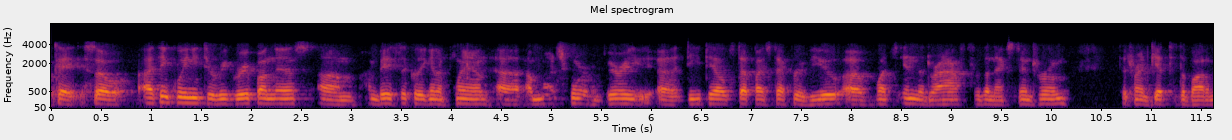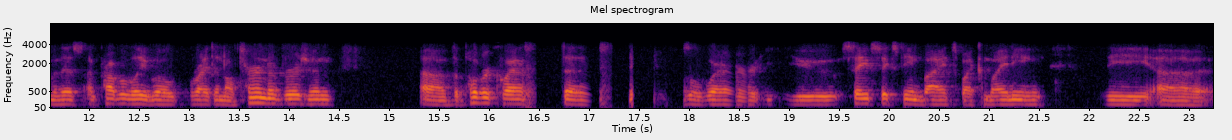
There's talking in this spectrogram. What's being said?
Okay, so I think we need to regroup on this. Um, I'm basically going to plan uh, a much more very uh, detailed step-by-step review of what's in the draft for the next interim to try and get to the bottom of this. I probably will write an alternative version of the pull request where you save 16 bytes by combining the uh,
